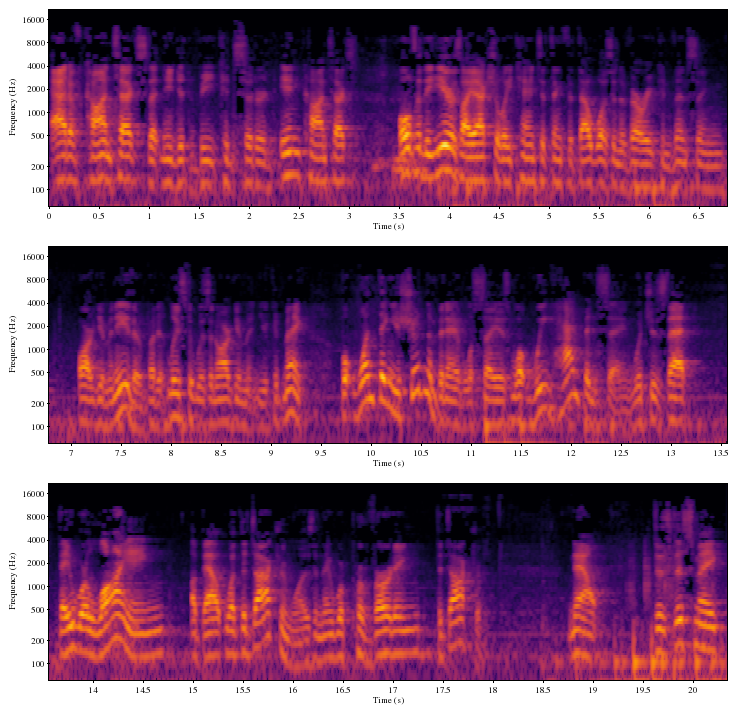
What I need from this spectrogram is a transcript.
out of context that needed to be considered in context. Over the years, I actually came to think that that wasn't a very convincing argument either, but at least it was an argument you could make. But one thing you shouldn't have been able to say is what we had been saying, which is that they were lying about what the doctrine was and they were perverting the doctrine. Now, does this make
